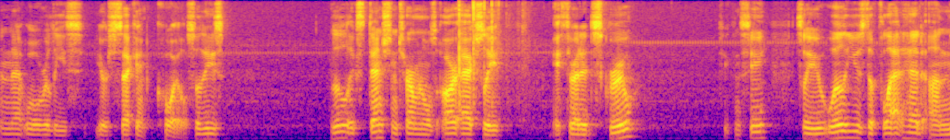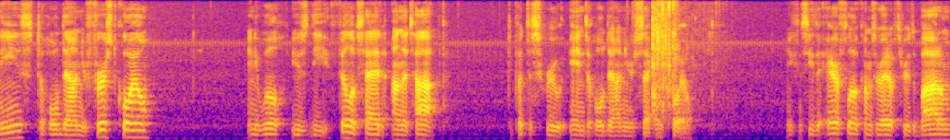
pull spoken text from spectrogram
And that will release your second coil. So these little extension terminals are actually a threaded screw, as you can see. So you will use the flathead on these to hold down your first coil, and you will use the Phillips head on the top to put the screw in to hold down your second coil. You can see the airflow comes right up through the bottom,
